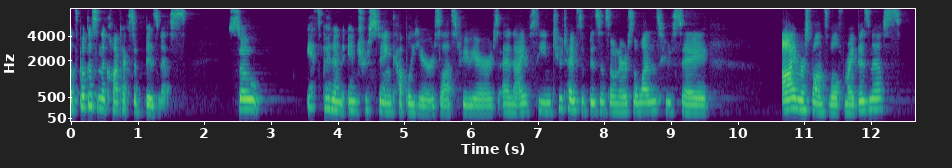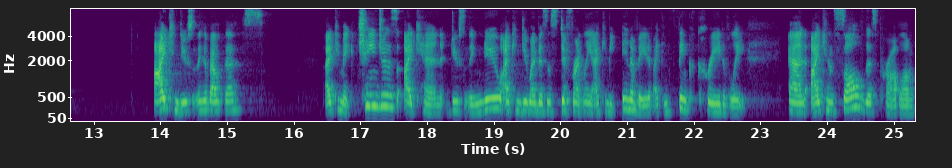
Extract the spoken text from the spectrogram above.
Let's put this in the context of business. So, it's been an interesting couple years, last few years, and I've seen two types of business owners the ones who say, I'm responsible for my business, I can do something about this. I can make changes. I can do something new. I can do my business differently. I can be innovative. I can think creatively. And I can solve this problem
